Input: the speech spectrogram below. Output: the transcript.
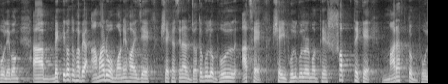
ভুল এবং ব্যক্তিগতভাবে আমারও মনে হয় যে শেখ হাসিনার যতগুলো ভুল আছে, সেই ভুলগুলোর মধ্যে সব থেকে মারাত্মক ভুল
